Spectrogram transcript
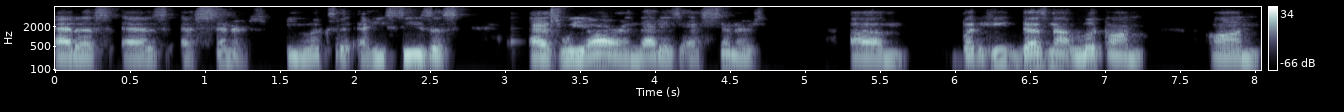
at us as as sinners. He looks at and he sees us as we are, and that is as sinners. Um, but he does not look on on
